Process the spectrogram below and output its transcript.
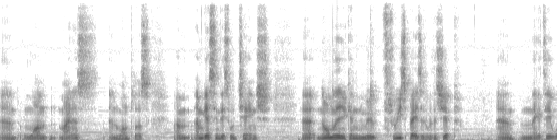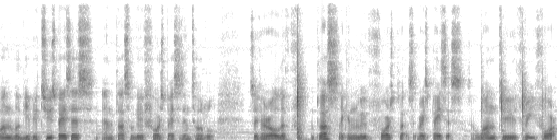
and one minus and one plus. I'm, I'm guessing this will change. Uh, normally you can move three spaces with the ship, and the negative one will give you two spaces, and plus will give you four spaces in total. So if I roll the plus, I can move four spaces. So one, two, three, four.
